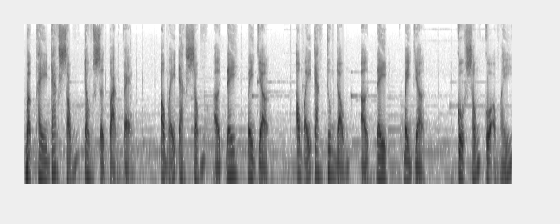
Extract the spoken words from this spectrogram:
Bậc thầy đang sống trong sự toàn vẹn. Ông ấy đang sống ở đây bây giờ. Ông ấy đang rung động ở đây bây giờ. Cuộc sống của ông ấy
